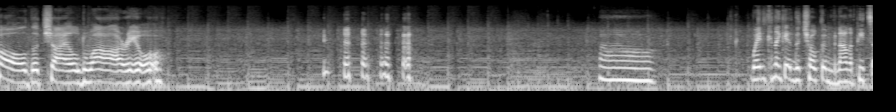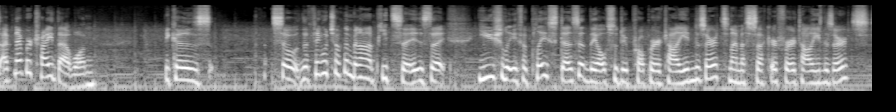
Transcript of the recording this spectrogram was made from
Call the child Wario. oh. When can I get the chocolate banana pizza? I've never tried that one. Because... So, the thing with chocolate banana pizza is that usually if a place does it, they also do proper Italian desserts, and I'm a sucker for Italian desserts.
